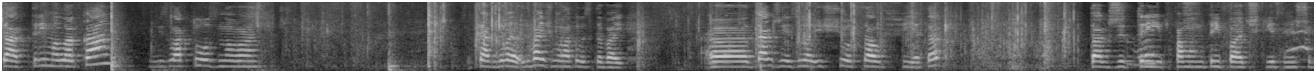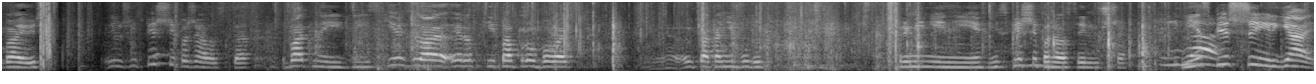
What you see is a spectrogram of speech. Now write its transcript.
Так, три молока безлактозного. Так, давай, давай еще молоко доставай. Э, Также я взяла еще салфеток. Также три, по-моему, три пачки, если не ошибаюсь. Илюш, не спеши, пожалуйста. Ватные диски взяла эровские попробовать, э, как они будут в применении. Не спеши, пожалуйста, Илюша. Не спеши, Илья.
